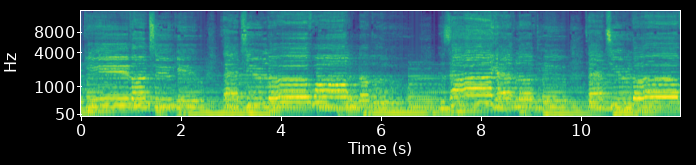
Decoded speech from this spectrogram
I give unto you that you love one another as I have loved you, that you love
